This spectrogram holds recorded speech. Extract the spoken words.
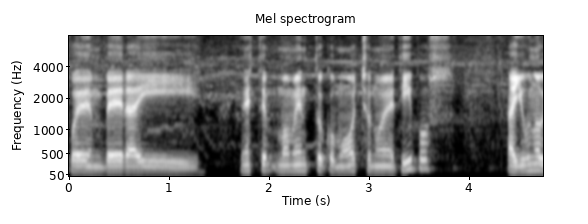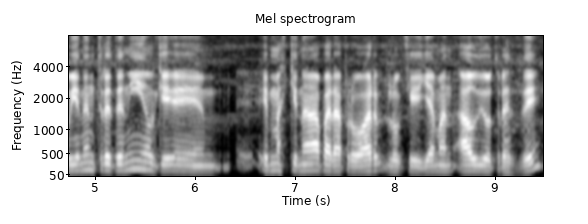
Pueden ver ahí en este momento como 8 o 9 tipos. Hay uno bien entretenido que eh, es más que nada para probar lo que llaman audio 3D.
